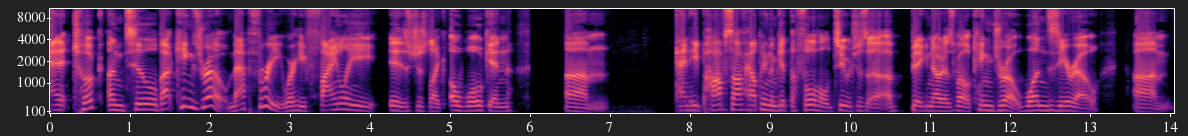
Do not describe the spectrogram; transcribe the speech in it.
And it took until about King's Row, map three, where he finally is just like awoken. Um and he pops off helping them get the full hold too, which is a, a big note as well. King's Row, 1-0. Um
